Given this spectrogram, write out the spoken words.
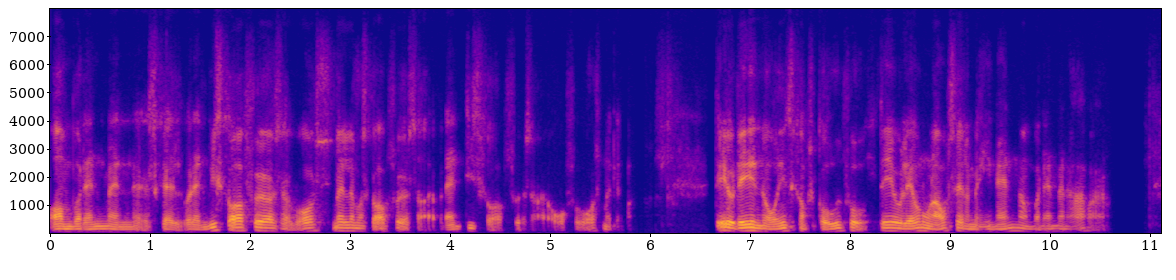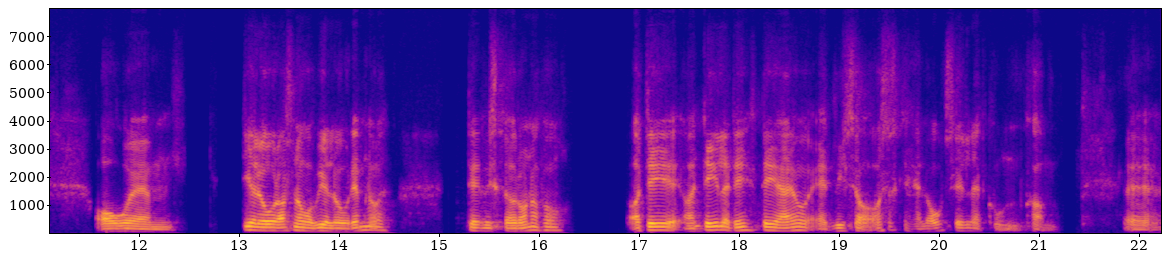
om, hvordan, man øh, skal, hvordan vi skal opføre sig, vores medlemmer skal opføre sig, og hvordan de skal opføre sig over for vores medlemmer. Det er jo det, en overenskomst går ud på. Det er jo at lave nogle aftaler med hinanden om, hvordan man arbejder. Og øh, de har lovet også noget, og vi har lovet dem noget. Det har vi skrevet under på. Og, det, og en del af det, det er jo, at vi så også skal have lov til at kunne komme øh,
